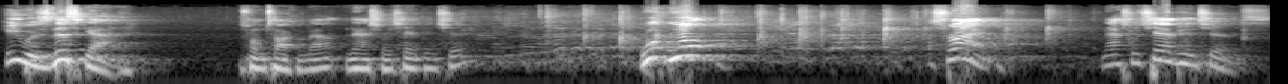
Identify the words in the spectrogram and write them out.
he was this guy. That's what I'm talking about, national championship. Whoop, whoop. That's right, national championships.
